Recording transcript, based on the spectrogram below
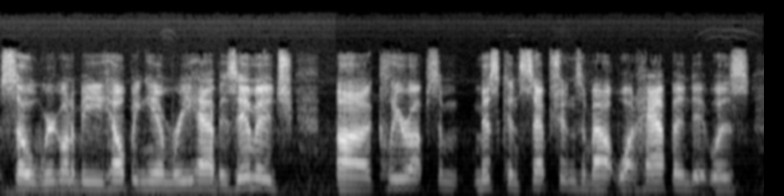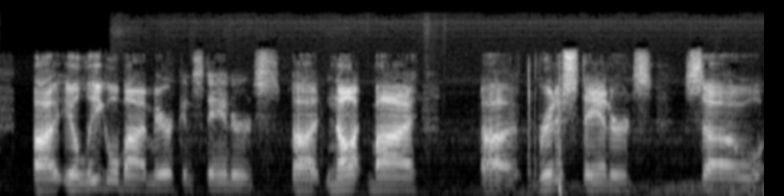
so we're going to be helping him rehab his image, uh, clear up some misconceptions about what happened. It was uh, illegal by American standards, uh, not by uh, British standards. So,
